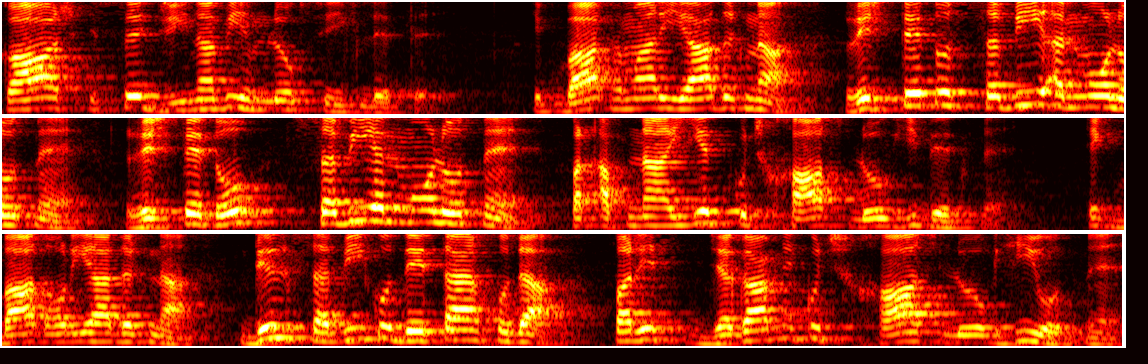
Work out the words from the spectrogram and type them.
काश इससे जीना भी हम लोग सीख लेते। एक बात हमारी याद रखना, रिश्ते तो सभी अनमोल होते हैं। रिश्ते तो सभी अनमोल होते हैं, पर अपनाइत कुछ खास लोग ही देते हैं। एक बात और याद रखना, दिल सभी को देता है खुदा पर इस जगह में कुछ ख़ास लोग ही होते हैं।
